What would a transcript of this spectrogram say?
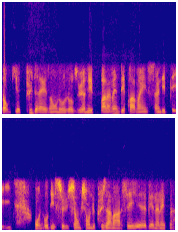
donc, il n'y a plus de raison là, aujourd'hui. On est probablement des provinces, un des pays au niveau des solutions qui sont les plus avancées, bien honnêtement.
